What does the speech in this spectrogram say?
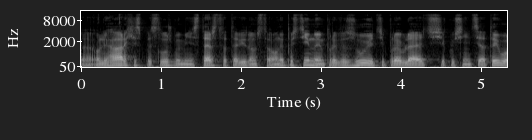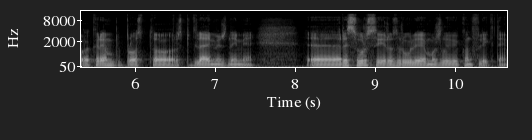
Е, олігархи, спецслужби, міністерства та відомства, вони постійно імпровізують і проявляють якусь ініціативу, а Кремль просто розподіляє між ними е, ресурси і розрулює можливі конфлікти.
